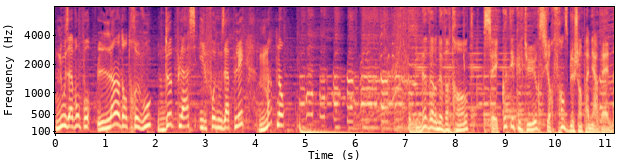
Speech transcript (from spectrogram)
Nous avons pour l'un d'entre vous deux places. Il faut nous appeler maintenant. 9h, 9h30, c'est Côté Culture sur France Bleu Champagne Ardenne.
